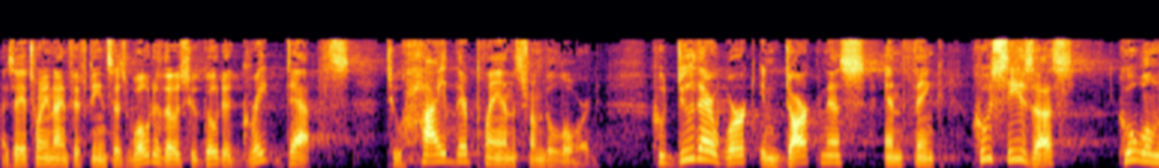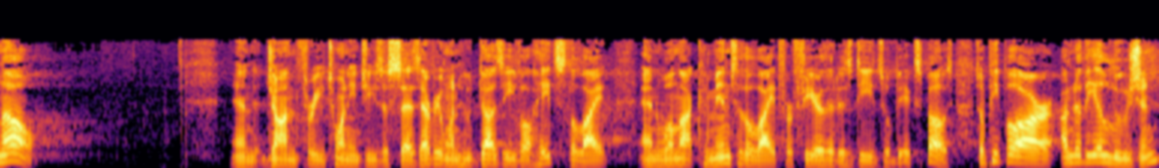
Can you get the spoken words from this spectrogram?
Isaiah 29:15 says, "Woe to those who go to great depths to hide their plans from the Lord, who do their work in darkness and think, Who sees us? Who will know? And John 3:20 Jesus says everyone who does evil hates the light and will not come into the light for fear that his deeds will be exposed. So people are under the illusion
